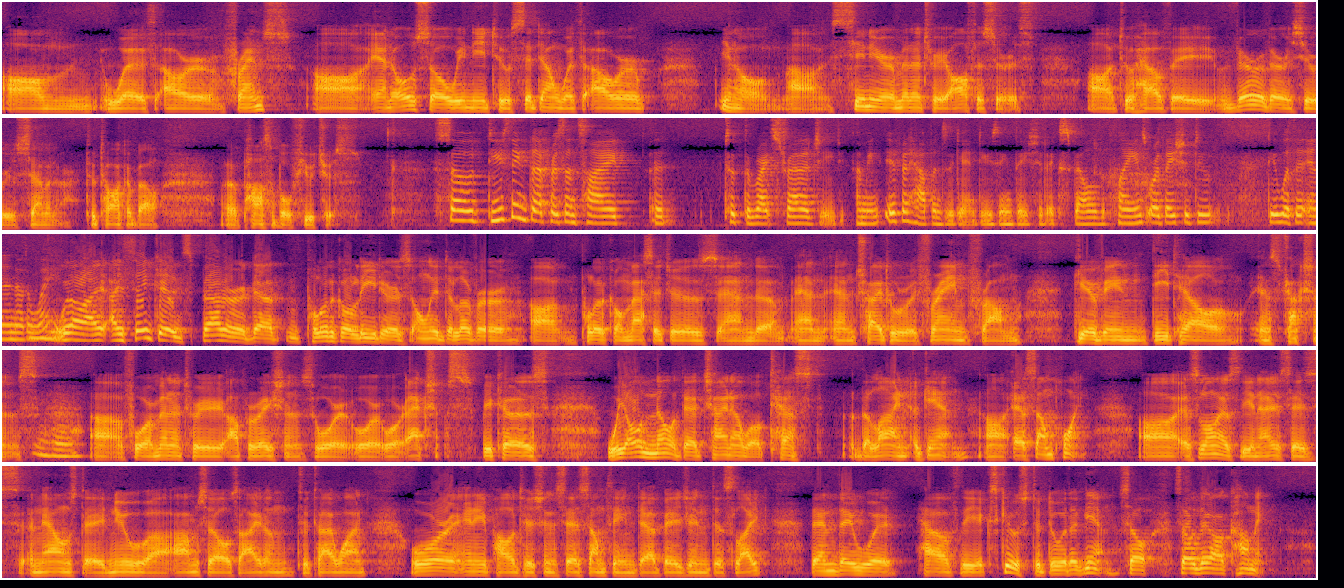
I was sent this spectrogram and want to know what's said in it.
um, with our friends, uh, and also we need to sit down with our, you know, uh, senior military officers uh, to have a very very serious seminar to talk about uh, possible futures. So, do you think that President Tsai uh, took the right strategy? I mean, if it happens again, do you think they should expel the planes, or they should do deal with it in another way? Well, I, I think it's better that political leaders only deliver um, political messages and, um, and, and try to refrain from giving detailed instructions mm-hmm. uh, for military operations or, or, or actions because we all know that China will test the line again uh, at some point. uh, as long as the United States announced a new uh, arms sales item to Taiwan, or any politician says something that Beijing dislike, then they would have the excuse to do it again. So, so they are coming.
